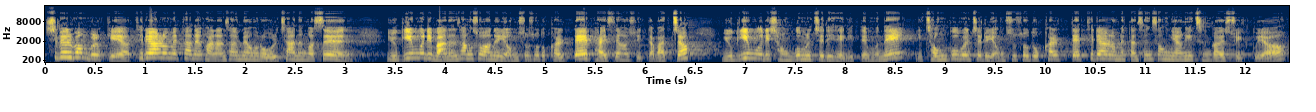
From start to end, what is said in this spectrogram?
11번 볼게요. 트리알로메탄에 관한 설명으로 옳지 않은 것은 유기물이 많은 상수원을 염소 소독할 때 발생할 수 있다. 맞죠? 유기물이 전구물질이 되기 때문에 이 전구물질을 염소 소독할 때 트리알로메탄 생성량이 증가할 수 있고요.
